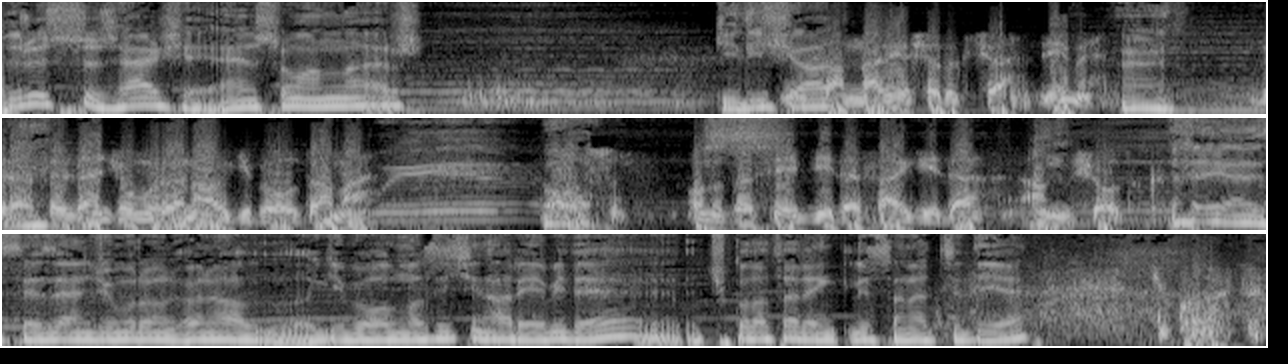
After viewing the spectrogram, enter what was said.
Pürüzsüz her şey. Enstrümanlar, gidişat. İnsanlar yaşadıkça değil mi? Evet. Biraz Sezen Cumhur Önal gibi oldu ama olsun. Onu da sevgiyle, saygıyla anmış olduk. yani Sezen Cumhur'un Önal gibi olması için araya bir de çikolata renkli sanatçı diye Çikolata.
